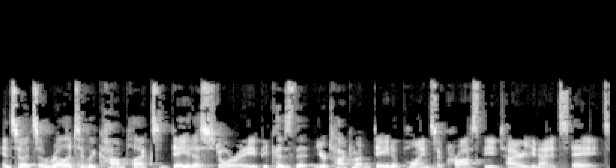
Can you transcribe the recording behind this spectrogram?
And so it's a relatively complex data story because that you're talking about data points across the entire United States.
